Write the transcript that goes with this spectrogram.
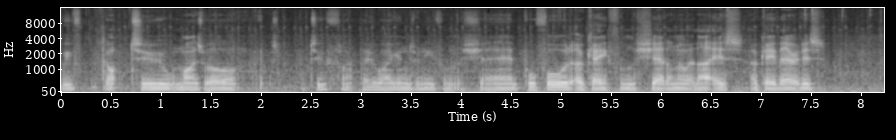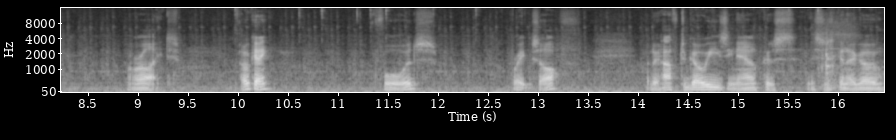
we've got to, might as well, two flat bay wagons we need from the shed. Pull forward, okay, from the shed, I know where that is. Okay, there it is. All right. okay. Forwards, brakes off. But I have to go easy now because this is going to go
